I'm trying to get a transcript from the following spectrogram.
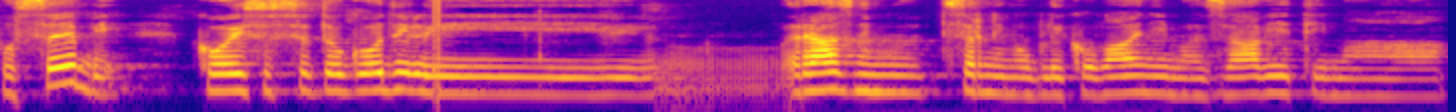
po sebi koji su se dogodili raznim crnim oblikovanjima, zavjetima,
